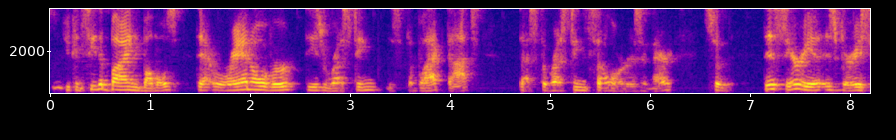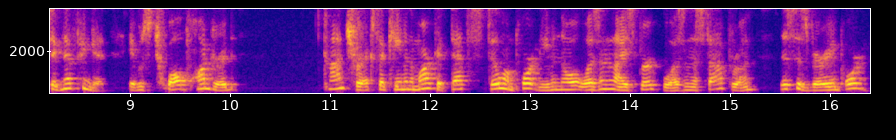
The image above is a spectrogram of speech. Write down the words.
you can see the buying bubbles that ran over these resting, this is the black dots. That's the resting sell orders in there. So this area is very significant. It was 1200 contracts that came in the market. That's still important, even though it wasn't an iceberg, wasn't a stop run. This is very important.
